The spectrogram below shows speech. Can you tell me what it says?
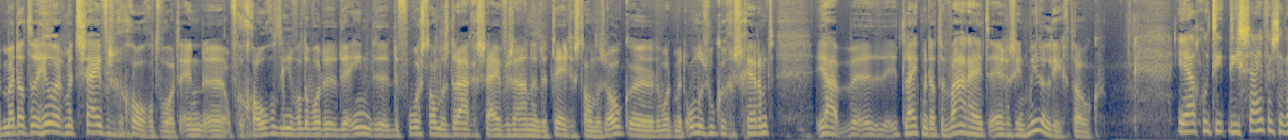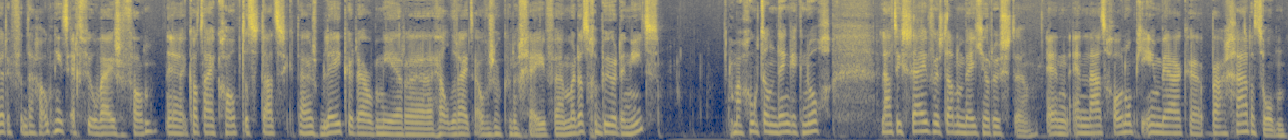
maar dat er heel erg met cijfers gegoocheld wordt. En, of gegoocheld, in ieder geval. Er worden de, een, de, de voorstanders dragen cijfers aan en de tegenstanders ook. er wordt met onderzoeken geschermd. Ja, het lijkt me dat de waarheid ergens in het midden ligt ook. Ja, goed, die, die cijfers, daar werd ik vandaag ook niet echt veel wijzer van. ik had eigenlijk gehoopt dat staatssecretaris Bleker daar meer helderheid over zou kunnen geven. Maar dat gebeurde niet. Maar goed, dan denk ik nog, laat die cijfers dan een beetje rusten. En, en laat gewoon op je inwerken, waar gaat het om?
